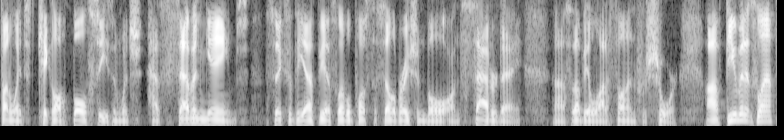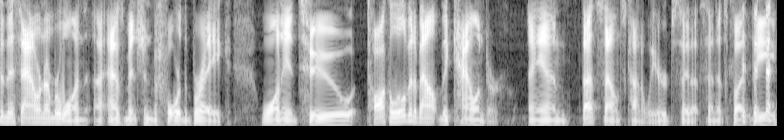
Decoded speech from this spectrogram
fun way to kick off bowl season, which has seven games, six at the FBS level plus the Celebration Bowl on Saturday. Uh, so that'll be a lot of fun for sure. Uh, a few minutes left in this hour, number one. Uh, as mentioned before the break, wanted to talk a little bit about the calendar. And that sounds kind of weird to say that sentence, but the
